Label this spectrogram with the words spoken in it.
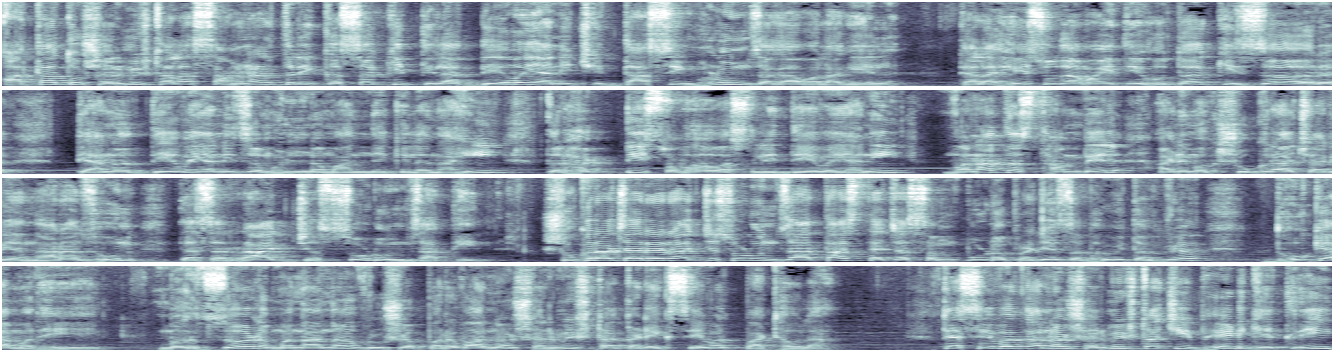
आता तो शर्मिष्ठाला सांगणार तरी कसं की तिला देवयानीची दासी म्हणून जगावं लागेल. त्याला हे सुद्धा माहिती होतं की जर त्यानं देवयानीचं म्हणणं मान्य केलं नाही तर हट्टी स्वभाव असलेली देवयानी वनातच थांबेल आणि मग शुक्राचार्य नाराज होऊन त्याचं राज्य सोडून जातील. शुक्राचार्य राज्य सोडून जाताच त्याच्या संपूर्ण प्रजेचं भवितव्य धोक्यामध्ये येईल. मग जड मनानं वृष पर्वानं शर्मिष्ठाकडे एक सेवक पाठवला. त्या सेवकानं शर्मिष्ठाची भेट घेतली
